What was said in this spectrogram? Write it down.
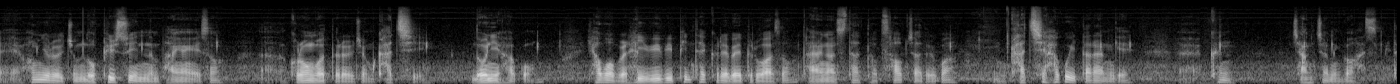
에, 확률을 좀 높일 수 있는 방향에서 어, 그런 것들을 좀 같이 논의하고 협업을 해. 이 위비 핀테크 랩에 들어와서 다양한 스타트업 사업자들과 음, 같이 하고 있다는 게 큰 장점인 것 같습니다.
